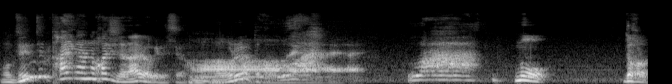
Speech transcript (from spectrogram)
もう全然対岸の火事じゃないわけですよ。俺らとかは、うわもう、だから、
